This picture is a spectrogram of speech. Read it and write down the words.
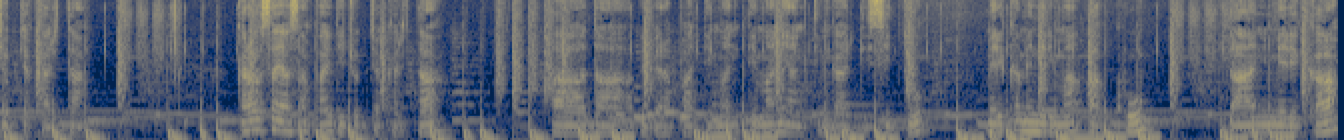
Yogyakarta. Kalau saya sampai di Yogyakarta, ada beberapa teman-teman yang tinggal di situ. Mereka menerima aku dan mereka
